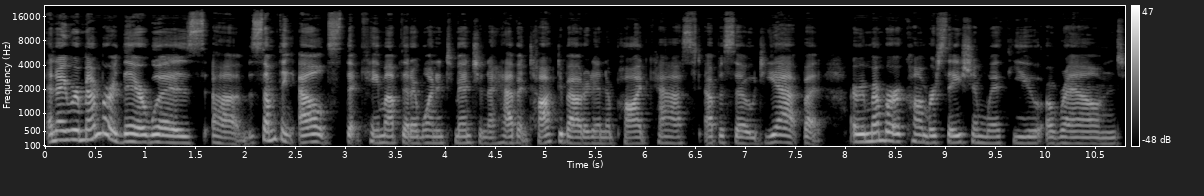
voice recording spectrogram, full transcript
And I remember there was um, something else that came up that I wanted to mention. I haven't talked about it in a podcast episode yet, but I remember a conversation with you around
